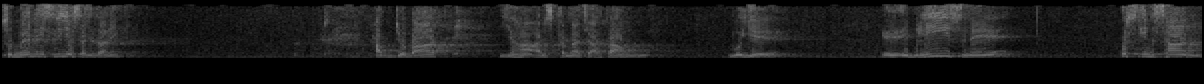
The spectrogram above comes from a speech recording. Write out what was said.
سو میں نے اس لیے سجدہ نہیں کی۔ اب جو بات یہاں عرض کرنا چاہتا ہوں، وہ یہ کہ ابلیس نے اس انسان،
